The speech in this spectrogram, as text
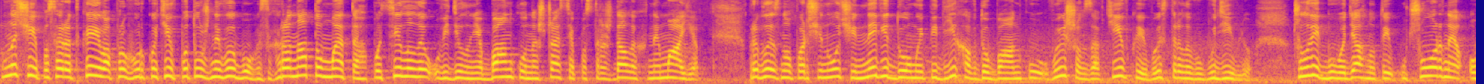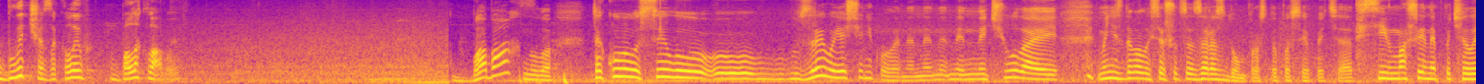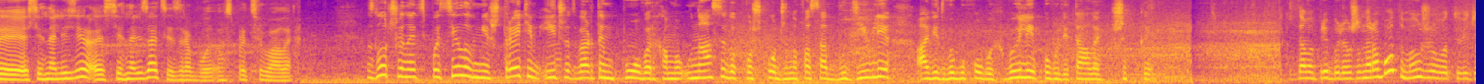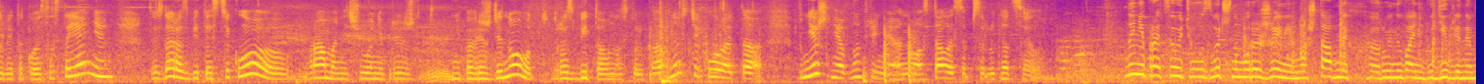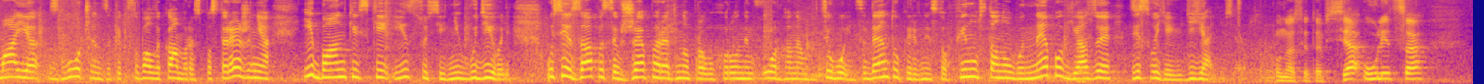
Вночі посеред Києва прогуркотів потужний вибух. З гранатомета поцілили у відділення банку. На щастя, постраждалих немає. Приблизно о першій ночі невідомий під'їхав до банку, вийшов з автівки і вистрелив у будівлю. Чоловік був одягнутий у чорне, обличчя закалив балаклавою. Бабахнуло. Таку силу взриву я ще ніколи не, не, не, не чула. І мені здавалося, що це зараз дом просто посипеться. Всі машини почали сигналізі... сигналізації зрабо- спрацювали. Злочинець поцілив між третім і четвертим поверхами. Унаслідок пошкоджено фасад будівлі, а від вибухової хвилі повилітали шибки Когда мы прибыли уже на работу, мы уже вот увидели такое состояние. То есть, да, разбитое стекло, рама ничего не, преж- не повреждено. Вот разбито у нас только одно стекло. Это внешнее, а внутреннее, оно осталось абсолютно целым. Нині працюють у звичному режимі. Масштабних руйнувань будівлі немає. Злочин зафіксували камери спостереження і банківські, і з сусідніх будівель. Усі записи вже передано правоохоронним органам. Цього інциденту керівництво фінустанови не пов'язує зі своєю діяльністю. У нас це вся улица,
